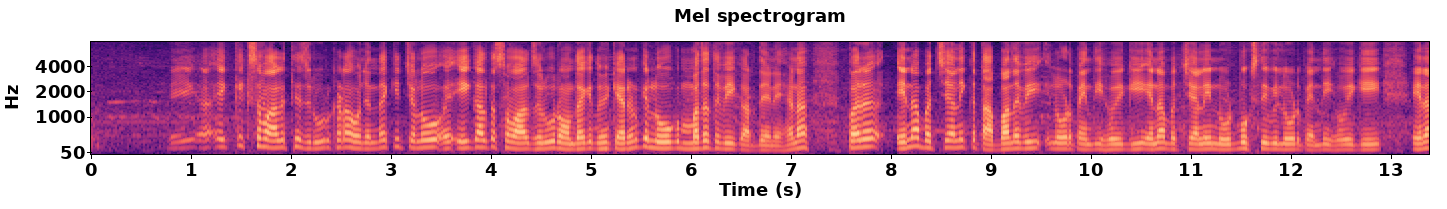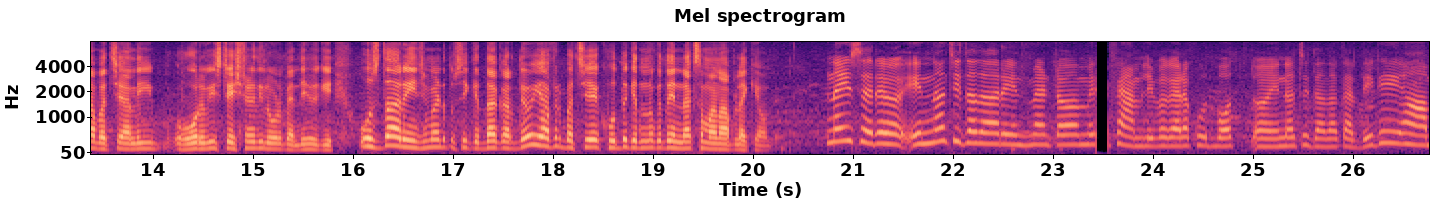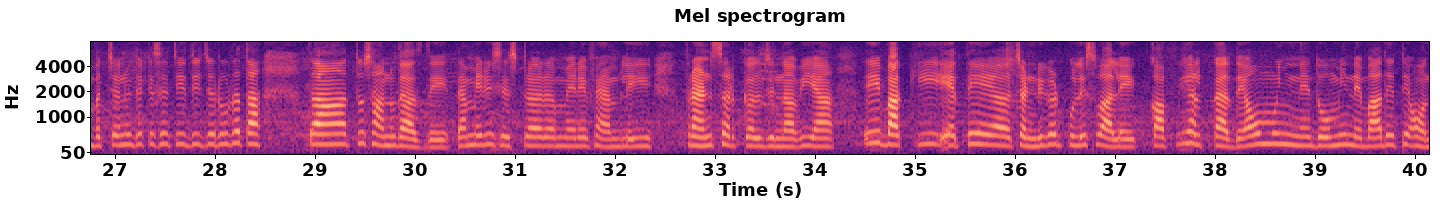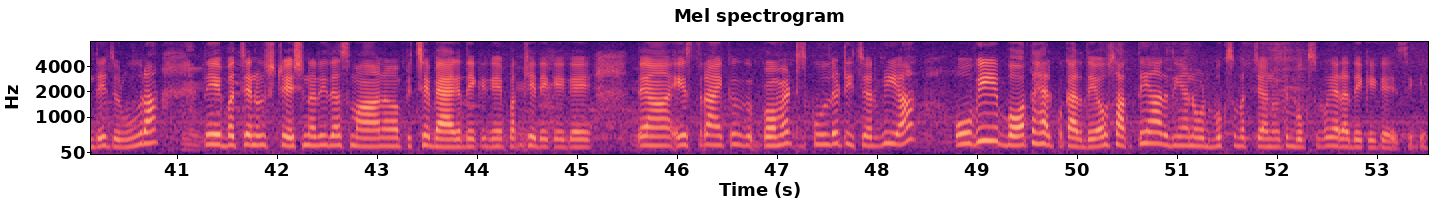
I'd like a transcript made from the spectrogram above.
ਤੇ ਅ, ਇੱਕ ਇੱਕ ਸਵਾਲ ਇੱਥੇ ਜ਼ਰੂਰ ਖੜਾ ਹੋ ਜਾਂਦਾ ਕਿ ਚਲੋ ਅ, ਇਹ ਗੱਲ ਤਾਂ ਸਵਾਲ ਜ਼ਰੂਰ ਆਉਂਦਾ ਕਿ ਤੁਸੀਂ ਕਹਿ ਰਹੇ ਹੋ ਕਿ ਲੋਕ ਮਦਦ ਵੀ ਕਰਦੇ ਨੇ ਹੈਨਾ ਪਰ ਇਹਨਾਂ ਬੱਚਿਆਂ ਲਈ ਕਿਤਾਬਾਂ ਦੀ ਵੀ ਲੋੜ ਪੈਂਦੀ ਹੋਏਗੀ ਇਹਨਾਂ ਬੱਚਿਆਂ ਲਈ ਨੋਟਬੁੱਕਸ ਦੀ ਵੀ ਲੋੜ ਪੈਂਦੀ ਹੋਏਗੀ ਇਹਨਾਂ ਬੱਚਿਆਂ ਲਈ ਹੋਰ ਵੀ ਸਟੇਸ਼ਨਰੀ ਦੀ ਲੋੜ ਪੈਂਦੀ ਹੋਏਗੀ। ਉਸ ਦਾ ਅਰੇਂਜਮੈਂਟ ਤੁਸੀਂ ਕਿੱਦਾਂ ਕਰਦੇ ਹੋ ਜਾਂ ਫਿਰ ਬੱਚੇ ਖੁਦ ਕਿਤੇ ਨਾ ਕਿਤੇ ਇੰਨਾ ਕੁ ਸਮਾਨ ਆਪ ਲੈ ਕੇ ਆਉਂਦੇ? ਨਹੀਂ ਸਰ ਇਹਨਾਂ ਚੀਜ਼ਾਂ ਦਾ ਅਰੇਂਜਮੈਂਟ ਮੇਰੀ ਫੈਮਿਲੀ ਵਗੈਰਾ ਖੁਦ ਬਹੁਤ ਅ, ਇਹਨਾਂ ਚੀਜ਼ਾਂ ਦਾ ਕਰਦੀ ਕਿ ਹਾਂ ਬੱਚੇ ਨੂੰ ਜੇ ਕਿਸੇ ਚੀਜ਼ ਦੀ ਜ਼ਰੂਰਤ ਆ ਤਾਂ ਤੂੰ ਸਾਨੂੰ ਦੱਸ ਦੇ। ਤਾਂ ਮੇਰੀ ਸਿਸਟਰ ਮੇਰੇ ਫੈਮਿਲੀ ਫਰੈਂਡ ਸਰਕਲ ਜਿੰਨਾ ਵੀ ਆ ਇਹ ਬਾਕੀ ਇੱਥੇ ਅ, ਚੰਡੀਗੜ੍ਹ ਪੁਲਿਸ ਵਾਲੇ ਕਾਫੀ ਹੈਲਪ ਕਰਦੇ ਆ। ਉਹ ਮਹੀਨੇ 2 ਮਹੀਨੇ ਬਾਅਦ ਇੱਥੇ ਆਉਂਦੇ ਜ਼ਰੂਰ ਆ। ਤੇ ਬੱਚੇ ਨੂੰ ਸਟੇਸ਼ਨਰੀ ਦਾ ਸਮਾਨ ਪਿੱਛੇ ਬੈਗ ਦੇ ਕੇ ਗਏ ਪੱਖੇ ਦੇ ਕੇ ਗਏ। ਤਾਂ ਇਸ ਤਰ੍ਹਾਂ ਇੱਕ ਗਵਰਨਮੈਂਟ ਸਕੂਲ ਦੇ ਟੀਚਰ ਵੀ ਆ। ਉਹ ਵੀ ਬਹੁਤ ਹੈਲਪ ਕਰਦੇ ਆ। ਉਹ 7000 ਦੀਆਂ ਨੋਟਬੁੱਕਸ ਬੱਚਿਆਂ ਨੂੰ ਤੇ ਬੁੱਕਸ ਵਗੈਰਾ ਦੇ ਕੇ ਗਏ ਸੀਗੇ।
